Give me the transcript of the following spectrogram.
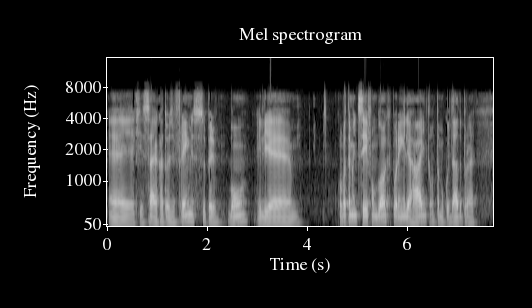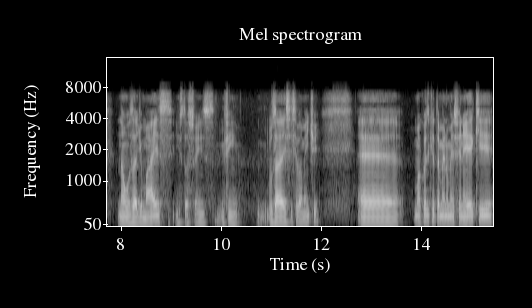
é, que sai a 14 frames, super bom. Ele é completamente safe on block, porém ele é high, então toma cuidado para não usar demais em situações, enfim, usar excessivamente. É, uma coisa que eu também não mencionei é que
